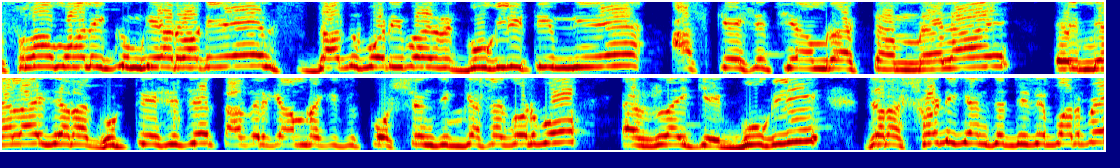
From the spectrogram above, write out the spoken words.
আসসালামু আলাইকুম ডিয়ার অডিয়েন্স দাদু পরিবারের গুগলি টিম নিয়ে আজকে এসেছি আমরা একটা মেলায়। এই মেলায় যারা ঘুরতে এসেছে, তাদেরকে আমরা কিছু কোশ্চেন জিজ্ঞাসা করব অ্যাজ লাইক এ গুগলি। যারা সঠিক অ্যান্সার দিতে পারবে,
